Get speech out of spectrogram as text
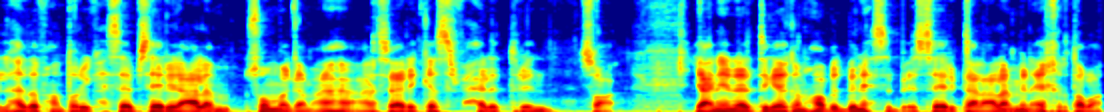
الهدف عن طريق حساب سعر العلم ثم جمعها على سعر الكسر في حالة ترند صاعد. يعني هنا الاتجاه كان هابط بنحسب السعر بتاع العلم من آخر طبعا.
